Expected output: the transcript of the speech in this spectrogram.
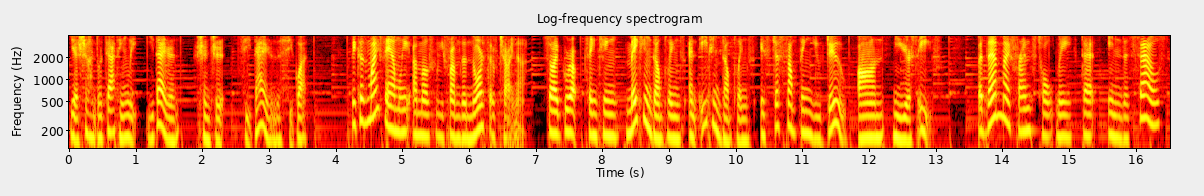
也是很多家庭里一代人甚至几代人的习惯。Because my family are mostly from the north of China, so I grew up thinking making dumplings and eating dumplings is just something you do on New Year's Eve. But then my friends told me that in the south,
